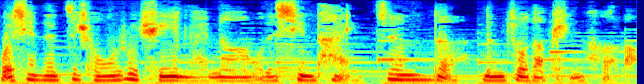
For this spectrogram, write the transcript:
我现在自从入群以来呢，我的心态真的能做到平和了。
